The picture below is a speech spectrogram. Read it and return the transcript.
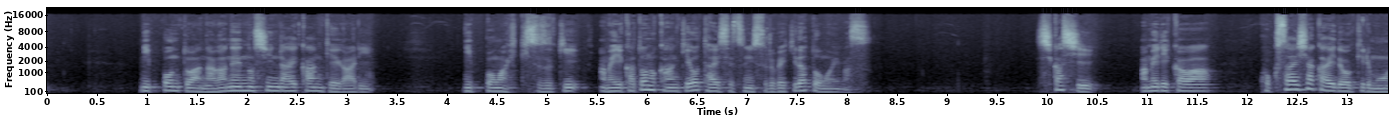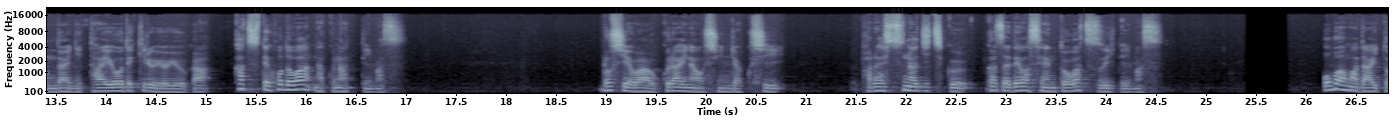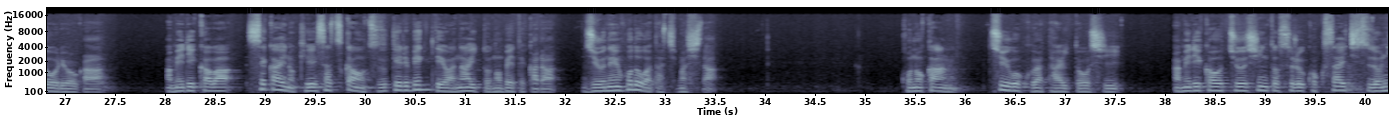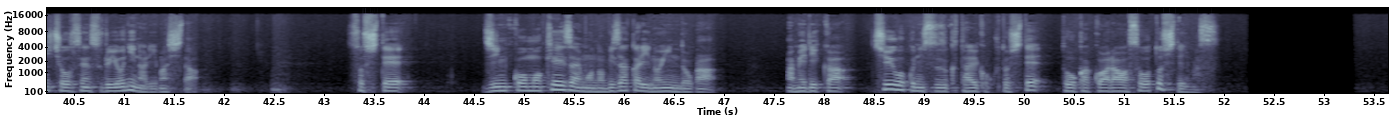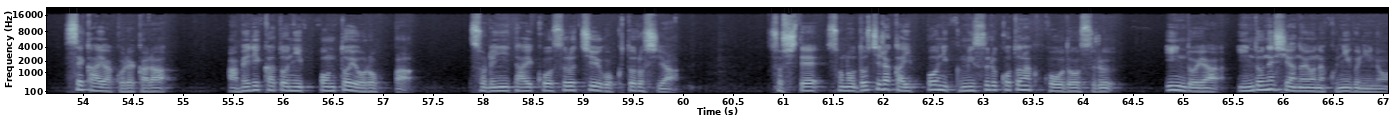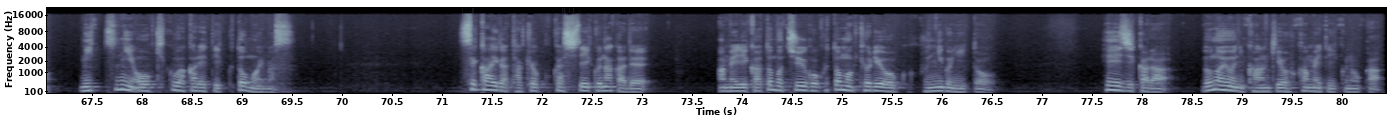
日本とは長年の信頼関係があり日本は引き続きアメリカとの関係を大切にするべきだと思います。しかしアメリカは国際社会で起きる問題に対応できる余裕がかつてほどはなくなっています。ロシアはウクライナを侵略しパレスチナ自治区ガザでは戦闘が続いています。オバマ大統領がアメリカは世界の警察官を続けるべきではないと述べてから10年ほどが経ちました。この間中国が台頭しアメリカを中心とする国際秩序に挑戦するようになりました。そして人口も経済も伸び盛りのインドがアメリカ中国に続く大国として頭角を現そうとしています。世界はこれからアメリカと日本とヨーロッパそれに対抗する中国とロシアそしてそのどちらか一方に組みすることなく行動するインドやインドネシアのような国々の3つに大きく分かれていくと思います。世界が多極化していく中でアメリカとも中国とも距離を置く国々と平時からどのように関係を深めていくのか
